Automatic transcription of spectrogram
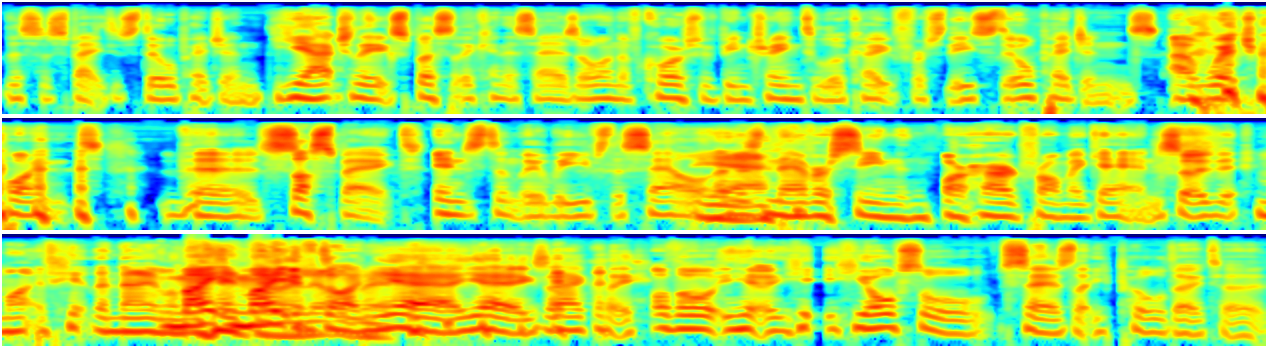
the suspected stool pigeon, he actually explicitly kind of says, "Oh, and of course we've been trained to look out for these stool pigeons." At which point the suspect instantly leaves the cell and is never seen or heard from again. So th- might have hit the nail on might the head. might have done, bit. yeah, yeah, exactly. Although you know, he he also says that he pulled out a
